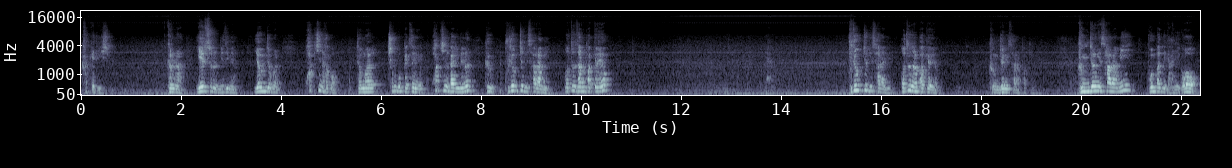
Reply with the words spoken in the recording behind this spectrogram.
갖게 되어 있습니다. 그러나 예수를 믿으면 영접을 확신하고 정말 천국 백성에게 확신을 가지면은 그 부정적인 사람이 어떤 사람 바뀌어요? 네. 부정적인 사람이 어떤 사람 바뀌어요? 긍정의 사람 바뀝니다. 긍정의 사람이 구원받는 게 아니고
